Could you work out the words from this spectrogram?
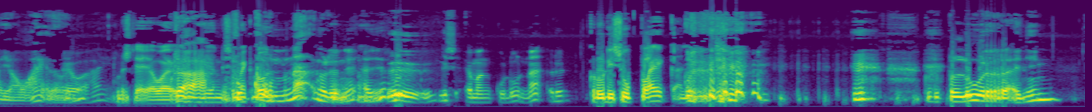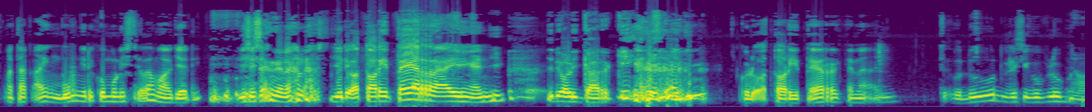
Aya wae wae. Mesti aya wae yang di smackdown hukumna ngudunnya aja. Geus emang kuduna eureun. kudu disuplek anjing. Kudu pelur anjing. Matak aing embung jadi komunis lah mal jadi. Sisa jadi otoriter aing anjing. Jadi oligarki anjing. Kudu otoriter kena aing. Kudu dari si goblok. Ya,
